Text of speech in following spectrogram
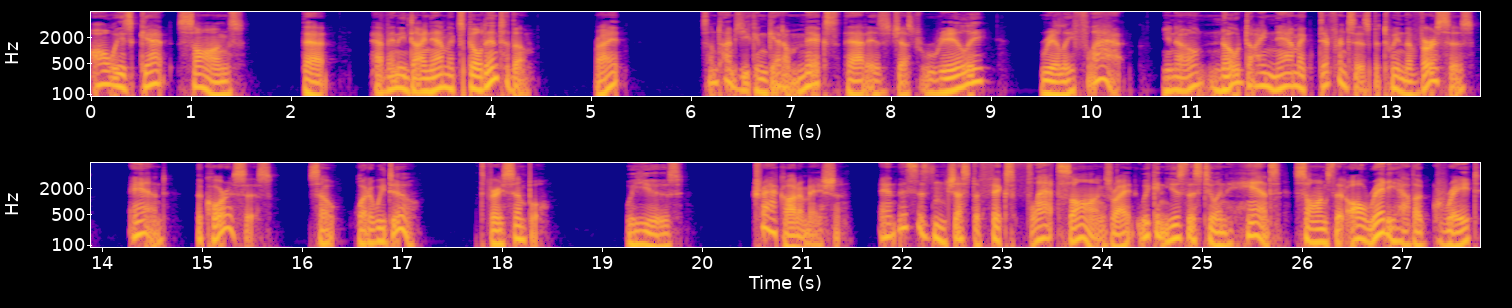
always get songs that have any dynamics built into them, right? Sometimes you can get a mix that is just really, really flat. You know, no dynamic differences between the verses and the choruses. So, what do we do? It's very simple. We use track automation. And this isn't just to fix flat songs, right? We can use this to enhance songs that already have a great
